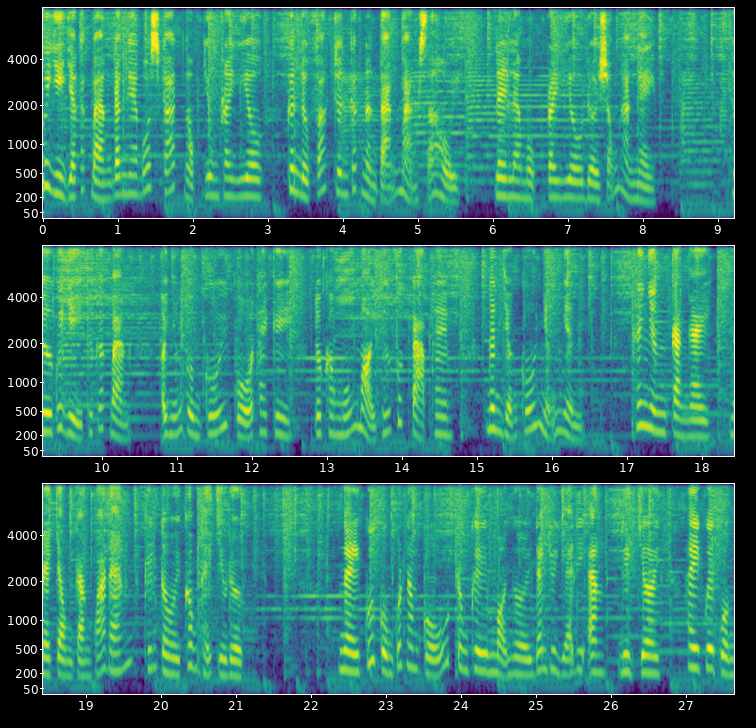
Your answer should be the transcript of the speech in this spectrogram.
Quý vị và các bạn đang nghe Postcard Ngọc Dung Radio, kênh được phát trên các nền tảng mạng xã hội. Đây là một radio đời sống hàng ngày. Thưa quý vị, thưa các bạn, ở những tuần cuối của thai kỳ, tôi không muốn mọi thứ phức tạp thêm, nên vẫn cố nhẫn nhịn. Thế nhưng càng ngày, mẹ chồng càng quá đáng, khiến tôi không thể chịu được. Ngày cuối cùng của năm cũ, trong khi mọi người đang vui vẻ đi ăn, đi chơi hay quê quần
